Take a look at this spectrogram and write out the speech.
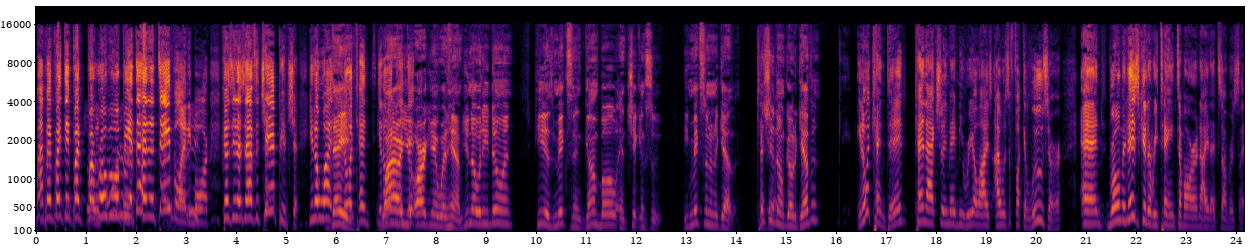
But but but, but, but, So but Roman won't be at the head of the table anymore because he doesn't have the championship. You know what? Dave, you know what, Ken? You know why what, are you did? arguing with him? You know what he doing? He is mixing gumbo and chicken soup. He mixing them together. Can't that shit it. don't go together. You know what Ken did? Ken actually made me realize I was a fucking loser, and Roman is going to retain tomorrow night at SummerSlam.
